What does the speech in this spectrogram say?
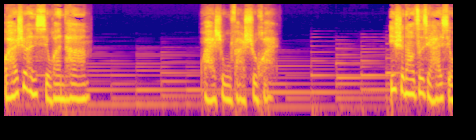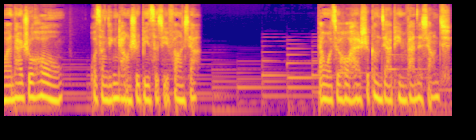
我还是很喜欢他，我还是无法释怀。意识到自己还喜欢他之后，我曾经尝试逼自己放下，但我最后还是更加频繁的想起。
